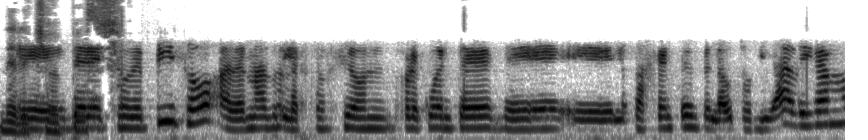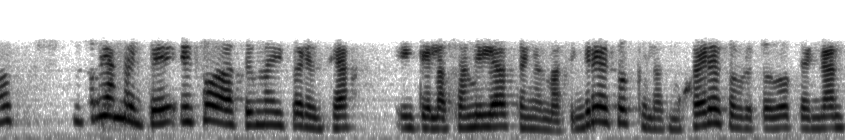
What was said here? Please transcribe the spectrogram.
derecho, de, derecho de piso, además de la extorsión frecuente de los agentes de la autoridad, digamos, pues obviamente eso hace una diferencia en que las familias tengan más ingresos, que las mujeres sobre todo tengan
